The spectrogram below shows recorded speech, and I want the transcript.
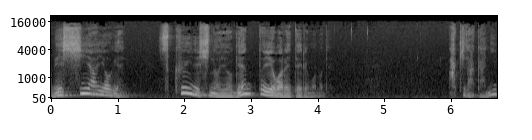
メシア予言救い主の予言と呼ばれているもので明らかに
